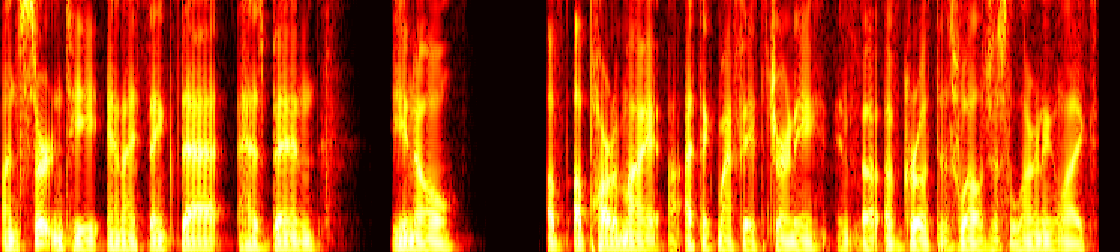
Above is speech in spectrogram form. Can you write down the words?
uncertainty, and I think that has been, you know. A, a part of my, I think, my faith journey and, uh, of growth as well. Just learning, like,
